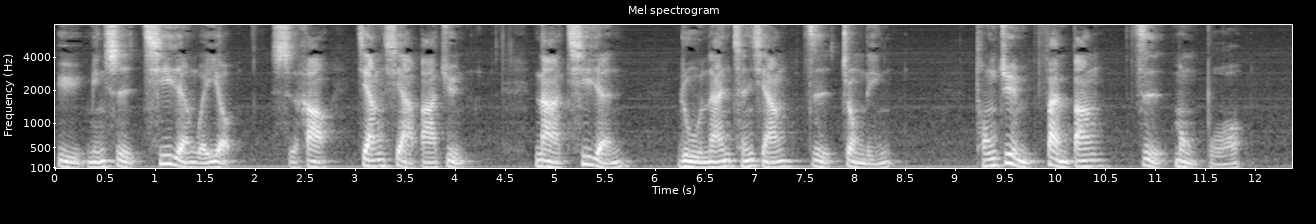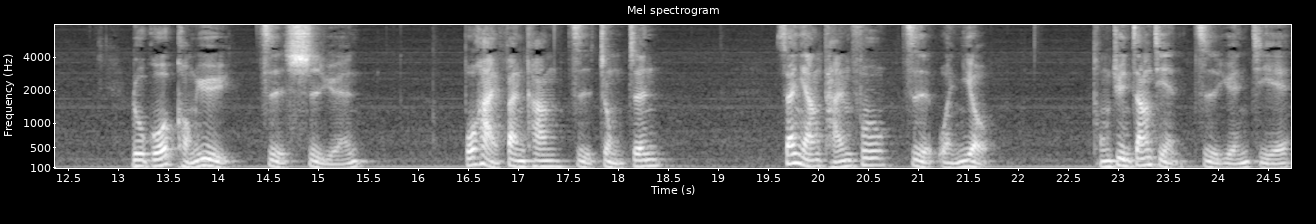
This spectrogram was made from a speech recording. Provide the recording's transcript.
与名士七人为友，时号江夏八郡。那七人：汝南丞相，字仲林；同郡范邦，字孟伯；鲁国孔玉，字士元；渤海范康，字仲真；山阳谭夫，字文友。同郡张俭，字元节；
